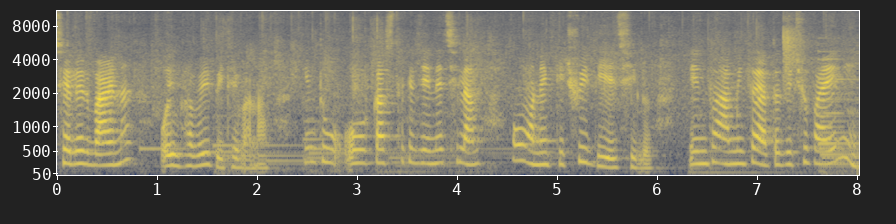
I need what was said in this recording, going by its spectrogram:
ছেলের বায়না ওইভাবেই পিঠে বানাও। কিন্তু ওর কাছ থেকে জেনেছিলাম ও অনেক কিছুই দিয়েছিল। কিন্তু আমি তো এত কিছু পাইনি,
